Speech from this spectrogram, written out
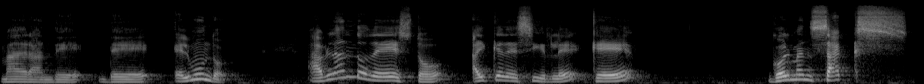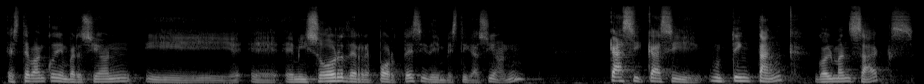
más grande del mundo. Hablando de esto, hay que decirle que Goldman Sachs, este banco de inversión y eh, emisor de reportes y de investigación, casi, casi un think tank, Goldman Sachs,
